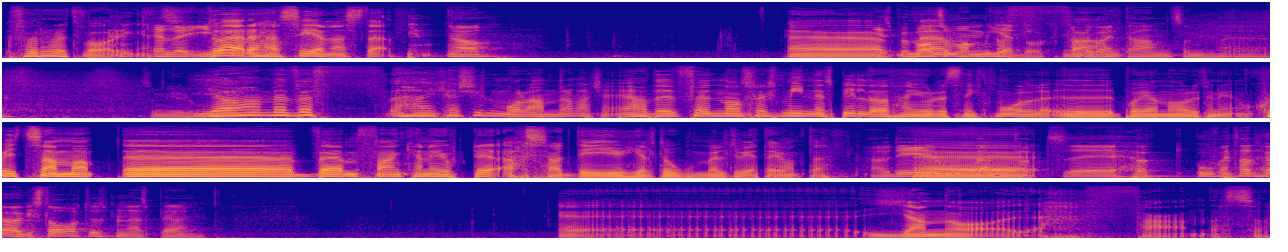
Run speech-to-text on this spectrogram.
Förra året var det inget. Eller Då är det här senaste. Ja. Eh, Jesper Karlsson var med dock, men det var inte han som, eh, som gjorde mål. Ja, men vad han kanske gjorde mål andra matchen. Jag hade någon slags minnesbild av att han gjorde ett snittmål i, på januariturnén. Skitsamma. Eh, vem fan kan ha gjort det? Alltså, det är ju helt omöjligt, vet jag inte. Ja, det är Eh, oväntat, eh, hög, oväntat hög status på den här spelaren. Eh, januari... ah, Fan alltså.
